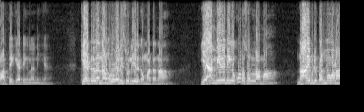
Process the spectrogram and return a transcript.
வார்த்தை கேட்டிங்களா நீங்கள் கேட்டுதான் நான் உங்களுக்கு வழி சொல்லியிருக்க மாட்டேனா? என் மீது நீங்கள் குறை சொல்லலாமா? நான் இப்படி பண்ணுவேனா?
